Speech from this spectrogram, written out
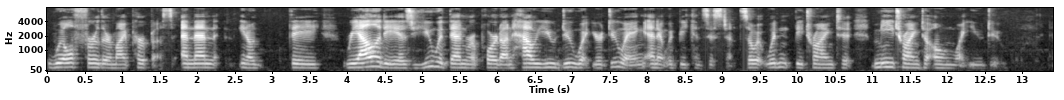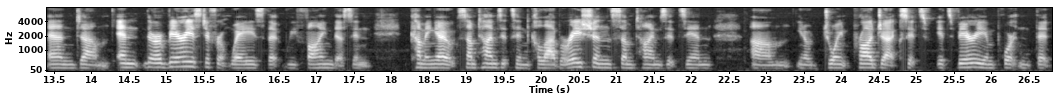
will further my purpose. And then, you know, the reality is you would then report on how you do what you're doing and it would be consistent. So it wouldn't be trying to me trying to own what you do. And um, and there are various different ways that we find this in coming out. Sometimes it's in collaborations, sometimes it's in um, you know joint projects. It's it's very important that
